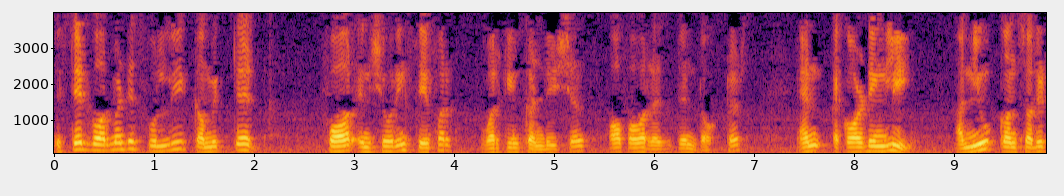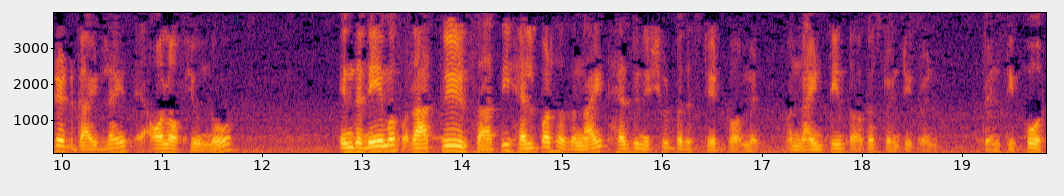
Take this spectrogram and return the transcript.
The state government is fully committed for ensuring safer working conditions of our resident doctors and accordingly a new consolidated guidelines all of you know in the name of Ratri Sati, Helpers of the Night, has been issued by the state government on 19th August 2024.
